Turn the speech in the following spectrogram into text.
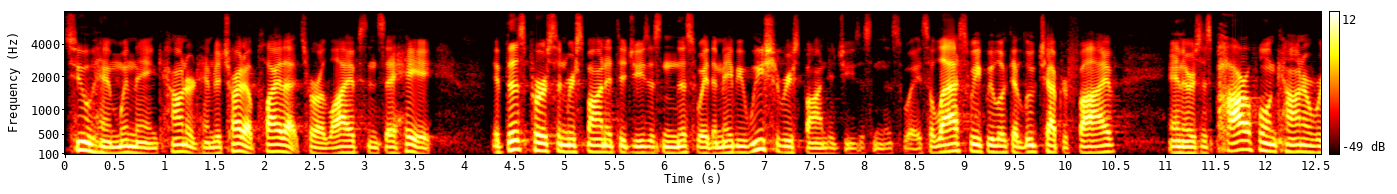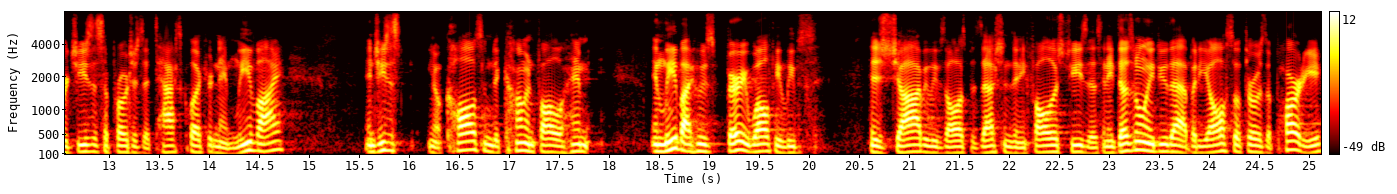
to him when they encountered him, to try to apply that to our lives and say, hey, if this person responded to Jesus in this way, then maybe we should respond to Jesus in this way. So last week we looked at Luke chapter 5 and there's this powerful encounter where Jesus approaches a tax collector named Levi, and Jesus, you know, calls him to come and follow him. And Levi, who's very wealthy, leaves his job, he leaves all his possessions, and he follows Jesus. And he doesn't only do that, but he also throws a party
